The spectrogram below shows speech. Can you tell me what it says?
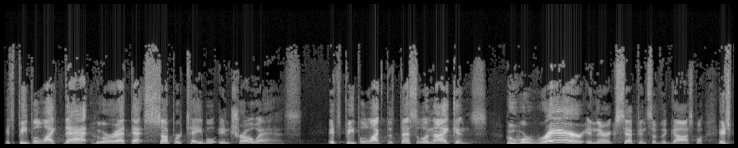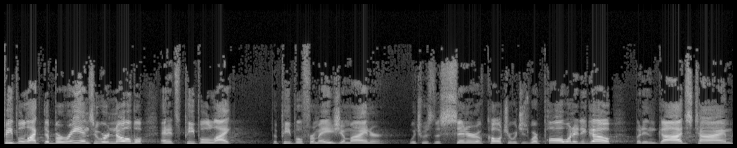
It's people like that who are at that supper table in Troas. It's people like the Thessalonians who were rare in their acceptance of the gospel. It's people like the Bereans who were noble. And it's people like the people from Asia Minor, which was the center of culture, which is where Paul wanted to go. But in God's time,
